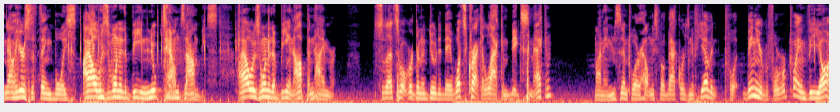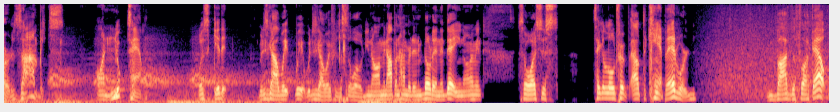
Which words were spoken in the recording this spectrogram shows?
Now here's the thing, boys. I always wanted to be Nuketown Zombies. I always wanted to be an Oppenheimer. So that's what we're gonna do today. What's crackin' lacking, big smackin'? My name is Empleh. Help me spell backwards. And if you haven't been here before, we're playing VR Zombies on Nuketown. Let's get it. We just gotta wait. wait, we just gotta wait for this to load. You know, I mean, Oppenheimer didn't build it in a day. You know what I mean? So let's just take a little trip out to Camp Edward and vibe the fuck out.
